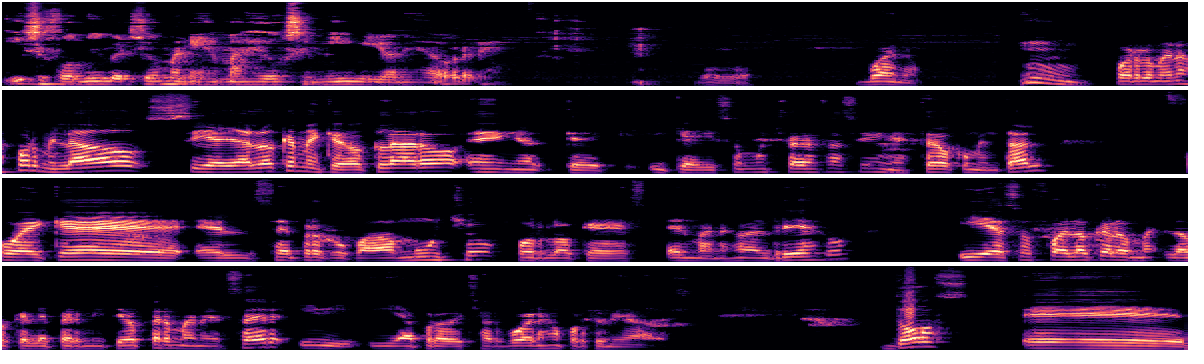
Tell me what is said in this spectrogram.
y su fondo de inversión maneja más de 12 mil millones de dólares. Bueno, por lo menos por mi lado, si hay algo que me quedó claro en el que, y que hizo mucho énfasis en este documental, fue que él se preocupaba mucho por lo que es el manejo del riesgo y eso fue lo que, lo, que le permitió permanecer y, y, aprovechar buenas oportunidades. Dos, eh,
